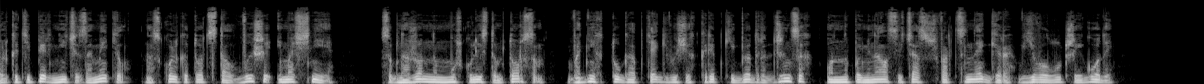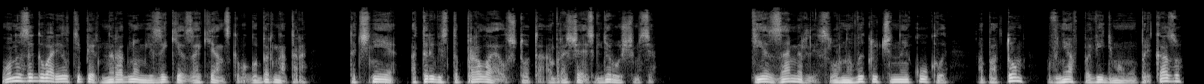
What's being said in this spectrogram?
Только теперь Нича заметил, насколько тот стал выше и мощнее. С обнаженным мускулистым торсом, в одних туго обтягивающих крепкие бедра джинсах он напоминал сейчас Шварценеггера в его лучшие годы. Он и заговорил теперь на родном языке заокеанского губернатора. Точнее, отрывисто пролаял что-то, обращаясь к дерущимся. Те замерли, словно выключенные куклы, а потом, вняв по-видимому приказу,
